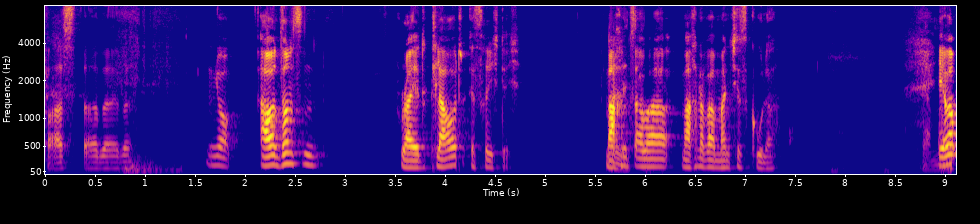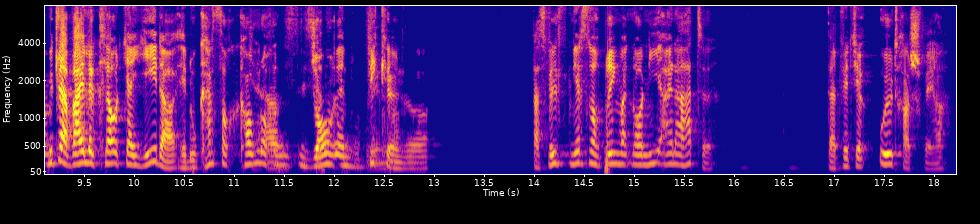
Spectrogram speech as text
Bastard, Alter. Ja, aber ansonsten Riot Cloud ist richtig. Machen es aber, machen aber manches cooler. Ja, aber mittlerweile klaut ja jeder. Ey, du kannst doch kaum Ja, noch ein ja Genre entwickeln. So. Was willst du denn jetzt noch bringen, was noch nie einer hatte? Das wird ja ultra schwer.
